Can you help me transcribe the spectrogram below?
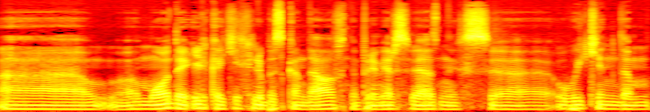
э, моды или каких-либо скандалов, например, связанных связанных с Уикендом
